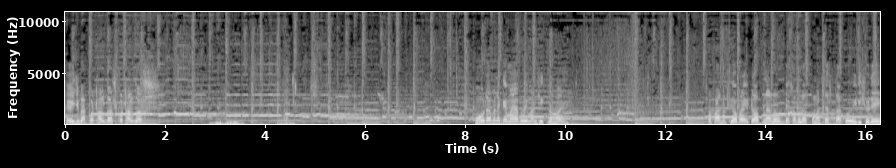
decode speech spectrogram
সেই যিবা কঁঠাল গছ কঁঠাল গছ। ময়ো তাৰমানে কেমেৰাবোৰ ইমান ঠিক নহয়। চফা নুঠিব পাৰে, এইটো আপোনালোক দেখাবলৈ অকণমান চেষ্টা কৰি দিছোঁ দেই।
